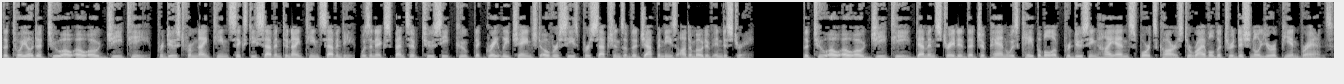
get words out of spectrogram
The Toyota 2000 GT, produced from 1967 to 1970, was an expensive two-seat coupe that greatly changed overseas perceptions of the Japanese automotive industry. The 2000 GT demonstrated that Japan was capable of producing high-end sports cars to rival the traditional European brands.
